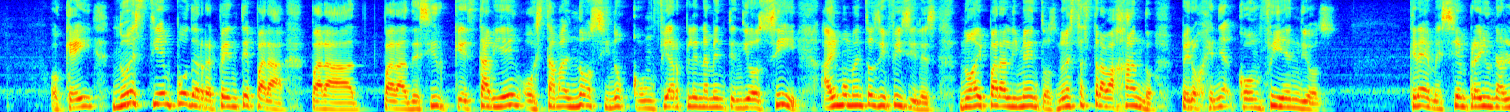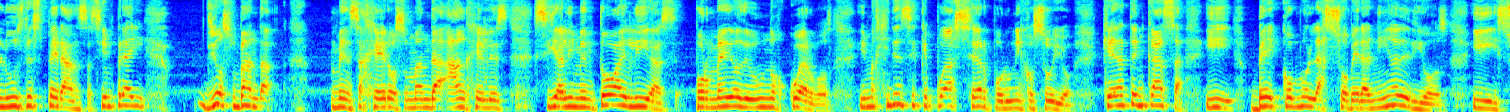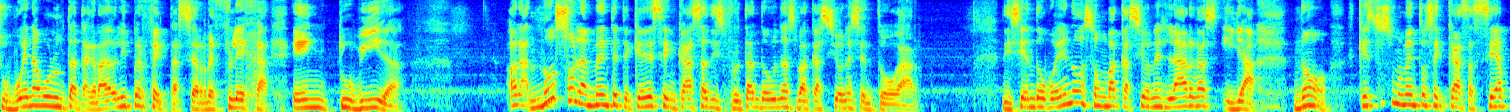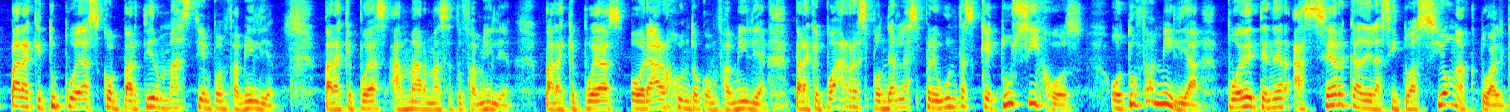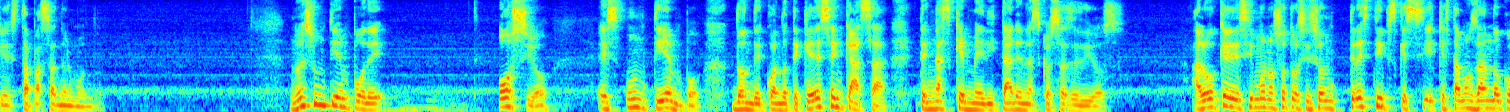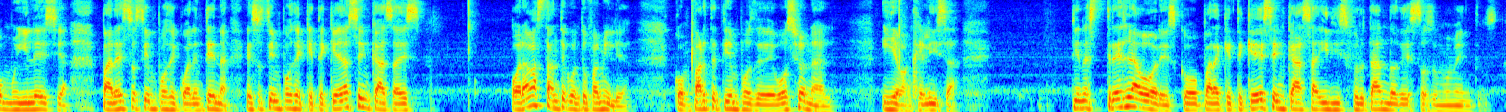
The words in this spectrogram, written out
¿Ok? No es tiempo de repente para, para, para decir que está bien o está mal, no, sino confiar plenamente en Dios. Sí, hay momentos difíciles, no hay para alimentos, no estás trabajando, pero genial, confía en Dios. Créeme, siempre hay una luz de esperanza, siempre hay... Dios manda mensajeros, manda ángeles. Si alimentó a Elías por medio de unos cuervos, imagínense qué puede hacer por un hijo suyo. Quédate en casa y ve cómo la soberanía de Dios y su buena voluntad agradable y perfecta se refleja en tu vida. Ahora, no solamente te quedes en casa disfrutando unas vacaciones en tu hogar diciendo, bueno, son vacaciones largas y ya. No, que estos momentos en casa sea para que tú puedas compartir más tiempo en familia, para que puedas amar más a tu familia, para que puedas orar junto con familia, para que puedas responder las preguntas que tus hijos o tu familia puede tener acerca de la situación actual que está pasando en el mundo. No es un tiempo de ocio, es un tiempo donde cuando te quedes en casa tengas que meditar en las cosas de Dios. Algo que decimos nosotros y son tres tips que, que estamos dando como iglesia para estos tiempos de cuarentena, esos tiempos de que te quedas en casa es ora bastante con tu familia, comparte tiempos de devocional y evangeliza. Tienes tres labores como para que te quedes en casa y disfrutando de estos momentos.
